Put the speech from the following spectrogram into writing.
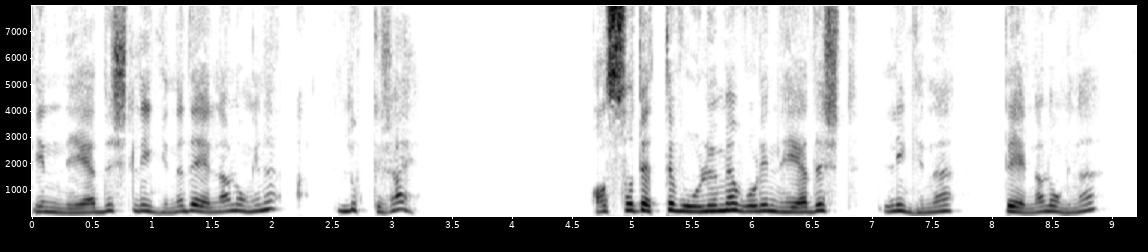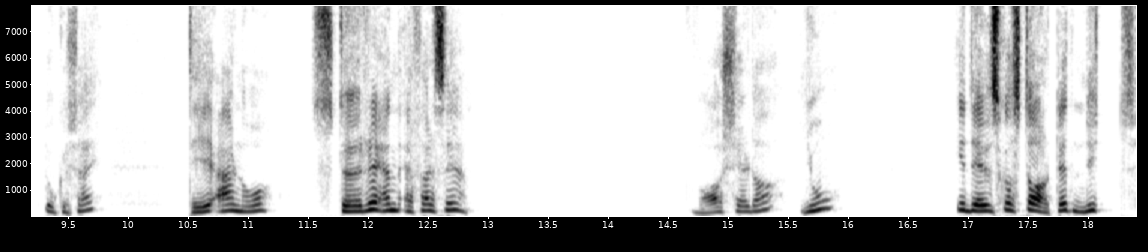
de nederst liggende delene av lungene lukker seg. Altså dette volumet hvor de nederst liggende delene av lungene lukker seg, det er nå større enn FRC. Hva skjer da? Jo, idet vi skal starte et nytt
